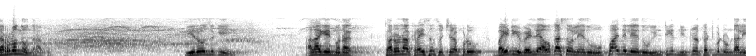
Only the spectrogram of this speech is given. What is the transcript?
గర్వంగా ఉంది నాకు. ఈ రోజుకి అలాగే మన కరోనా క్రైసిస్ వచ్చినప్పుడు బయటికి వెళ్ళే అవకాశం లేదు ఉపాధి లేదు ఇంటికి ఇంట్లో కట్టుబడి ఉండాలి.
